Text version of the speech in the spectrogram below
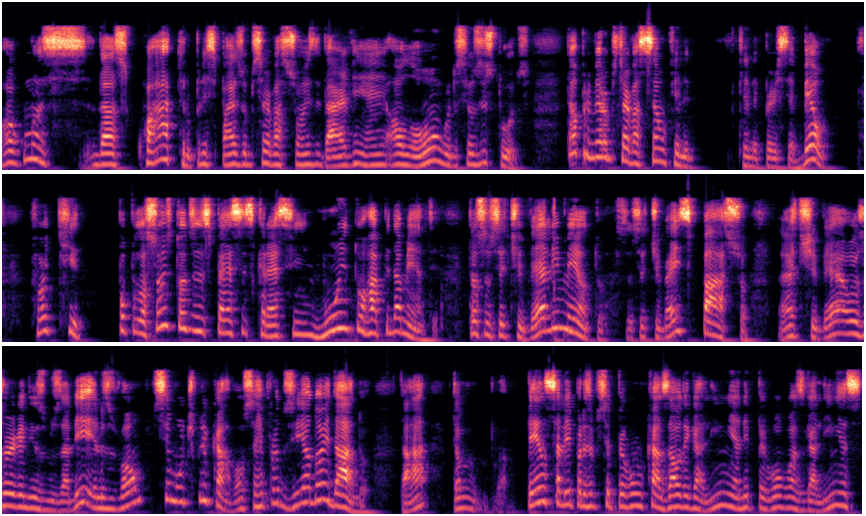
algumas das quatro principais observações de Darwin ao longo dos seus estudos. Então a primeira observação que ele, que ele percebeu foi que populações de todas as espécies crescem muito rapidamente. Então, se você tiver alimento, se você tiver espaço, né, se tiver os organismos ali, eles vão se multiplicar, vão se reproduzir adoidado, tá? Então, pensa ali, por exemplo, você pegou um casal de galinha ali, pegou algumas galinhas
